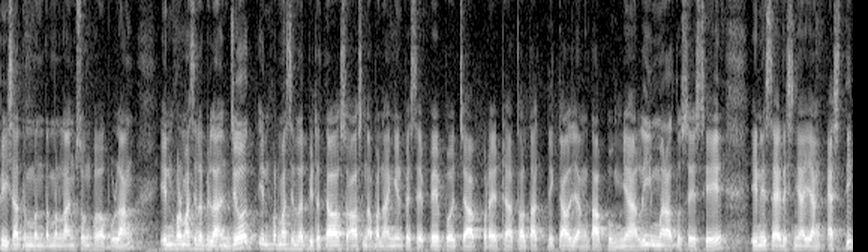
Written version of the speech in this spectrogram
bisa teman-teman langsung bawa pulang. Informasi lebih lanjut, informasi lebih detail soal senapan angin PCP Bocah Predator taktikal yang tabungnya 500 cc. Ini seriesnya yang S3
